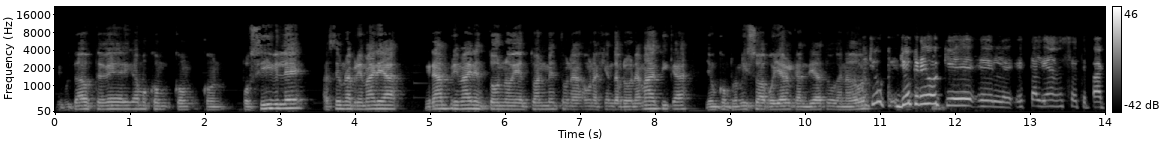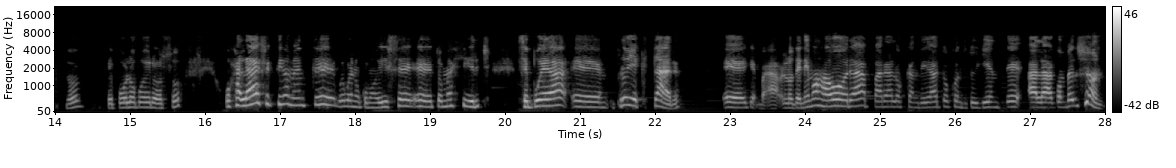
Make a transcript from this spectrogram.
Diputado, ¿usted ve, digamos, con, con, posible hacer una primaria, gran primaria, en torno eventualmente a una, agenda programática y un compromiso de apoyar al candidato ganador? Yo, yo creo que esta alianza, este pacto de Polo Poderoso, ojalá efectivamente, bueno, como dice eh, Tomás Hirsch, se pueda eh, proyectar eh, ah, lo tenemos ahora para los candidatos constituyentes a la convención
